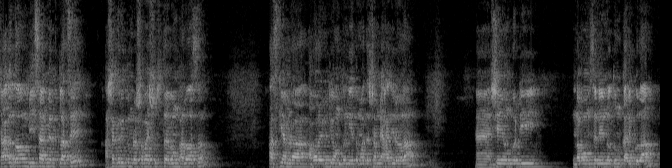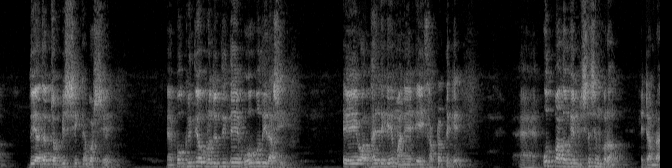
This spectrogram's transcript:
স্বাগতম বিসার ম্যাথ ক্লাসে আশা করি তোমরা সবাই সুস্থ এবং ভালো আছো। আজকে আমরা আবারও একটি অঙ্ক নিয়ে তোমাদের সামনে হাজির হলাম। সেই অঙ্কটি নবম শ্রেণির নতুন কারিকুলাম দুই হাজার চব্বিশ শিক্ষাবর্ষে। প্রকৃতি ও প্রযুক্তিতে বহুপদী রাশি এই অধ্যায় থেকে মানে এই চ্যাপ্টার থেকে আহ, উৎপাদকের বিশ্লেষণ করো। এটা আমরা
